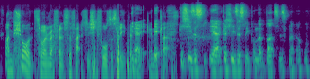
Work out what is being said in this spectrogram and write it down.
I'm sure someone referenced the fact that she falls asleep in, the, in the class. Because she's asleep, yeah, because she's asleep on the bus as well.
